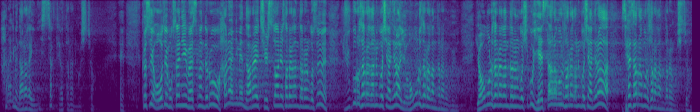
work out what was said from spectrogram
하나님의 나라가 이미 시작되었다는 것이죠. 예. 그래서 어제 목사님이 말씀한 대로 하나님의 나라의 질서 안에 살아간다는 것은 육으로 살아가는 것이 아니라 영으로 살아간다는 거예요. 영으로 살아간다는 것이고 옛 사람으로 살아가는 것이 아니라 새 사람으로 살아간다는 것이죠.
